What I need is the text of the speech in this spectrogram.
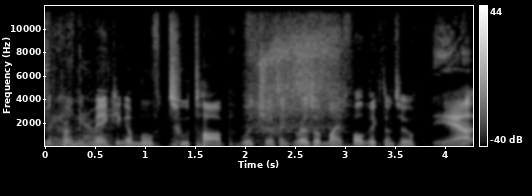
They're currently making a move to top, which I think Rezo might fall victim to. Yeah,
